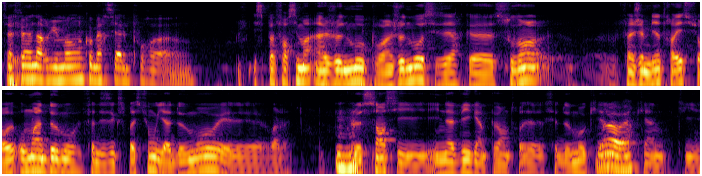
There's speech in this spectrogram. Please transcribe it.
Ça fait un argument commercial pour. Et c'est pas forcément un jeu de mots pour un jeu de mots, c'est-à-dire que souvent, enfin j'aime bien travailler sur au moins deux mots, enfin des expressions où il y a deux mots et voilà, mhm. le sens il, il navigue un peu entre ces deux mots, a, Ah ouais. a un petit,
